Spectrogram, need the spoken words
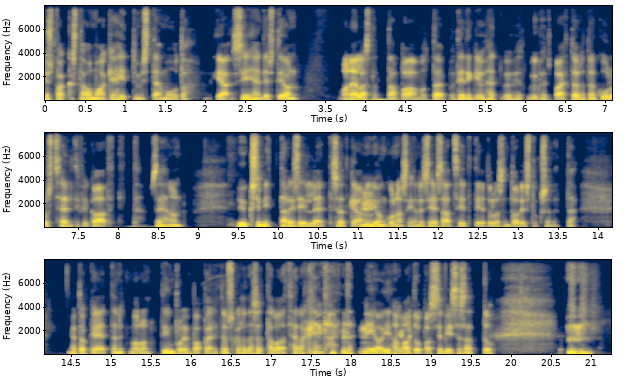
just vaikka sitä omaa kehittymistä ja muuta. Ja siihen tietysti on monenlaista tapaa, mutta tietenkin yhdet, yhdet, yhdet vaihtoehdot on kuulosta sertifikaatit, että sehän on yksi mittari sille, että sä oot käynyt mm. jonkun asian, niin saat siitä tietynlaisen todistuksen, että, että okei, että nyt mulla on timpurin paperit, niin uskalletaan se taloa rakentaa, että niin, ei ole ihan vatupassi, missä sattuu.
